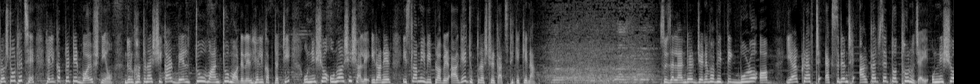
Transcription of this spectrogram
প্রশ্ন উঠেছে, হেলিকপ্টারটির বয়স নিয়েও। দুর্ঘটনার শিকার বেল টু ওয়ান টু মডেলের হেলিকপ্টারটি উনিশশো উনআশি সালে ইরানের ইসলামী বিপ্লবের আগে যুক্তরাষ্ট্রের কাছ থেকে কেনা। সুইজারল্যান্ডের জেনেভা ভিত্তিক ব্যুরো অব এয়ারক্রাফট অ্যাক্সিডেন্ট আর্কাইভসের তথ্য অনুযায়ী, উনিশশো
